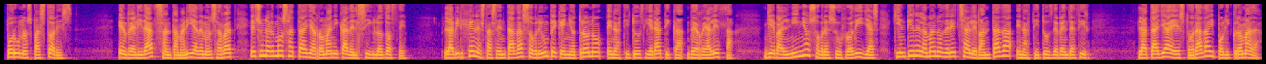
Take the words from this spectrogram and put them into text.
por unos pastores. En realidad, Santa María de Montserrat es una hermosa talla románica del siglo XII. La Virgen está sentada sobre un pequeño trono en actitud hierática, de realeza, Lleva al niño sobre sus rodillas, quien tiene la mano derecha levantada en actitud de bendecir. La talla es dorada y policromada.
